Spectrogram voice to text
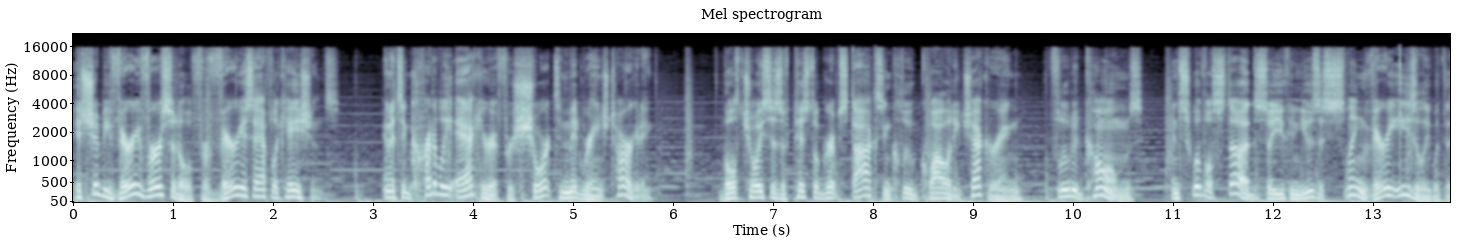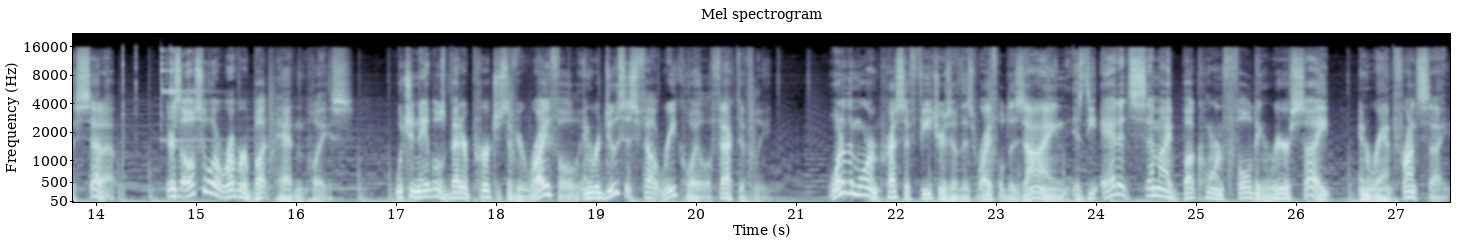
It should be very versatile for various applications, and it's incredibly accurate for short to mid-range targeting. Both choices of pistol grip stocks include quality checkering, fluted combs, and swivel studs so you can use a sling very easily with this setup. There's also a rubber butt pad in place, which enables better purchase of your rifle and reduces felt recoil effectively. One of the more impressive features of this rifle design is the added semi-buckhorn folding rear sight and ramp front sight.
